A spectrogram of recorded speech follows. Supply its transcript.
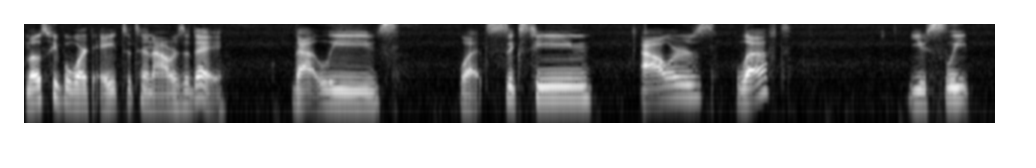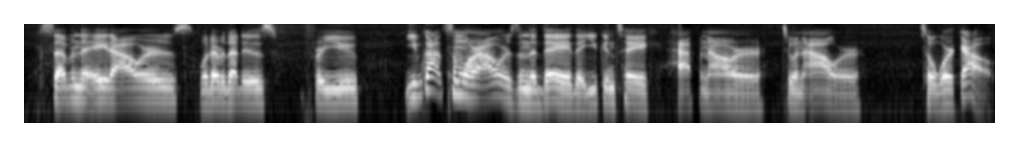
Most people work eight to 10 hours a day. That leaves, what, 16 hours left. You sleep seven to eight hours, whatever that is for you. You've got some more hours in the day that you can take half an hour to an hour to work out.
